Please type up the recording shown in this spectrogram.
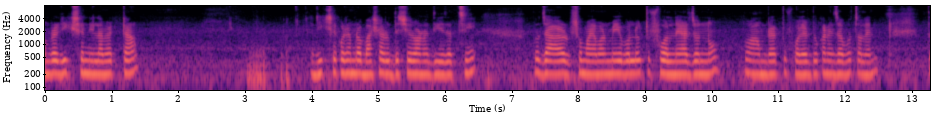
আমরা রিক্সা নিলাম একটা। রিক্সা করে আমরা বাসার উদ্দেশ্যে রওনা দিয়ে যাচ্ছি। তো যাওয়ার সময় আমার মেয়ে বলল, একটু ফল নেওয়ার জন্য। তো আমরা একটু ফলের দোকানে যাব, চলেন। তো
